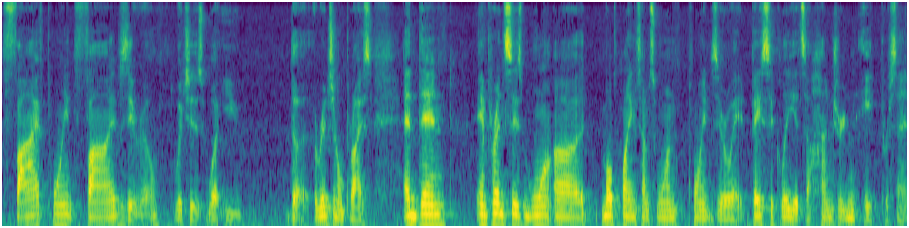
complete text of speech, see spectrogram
5.50, which is what you, the original price, and then in parentheses, uh, multiplying times 1.08. Basically, it's 108%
